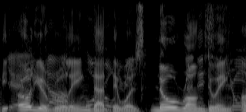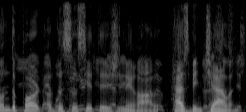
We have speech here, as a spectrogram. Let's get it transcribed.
the earlier ruling that there was no wrongdoing on the part of the Société Générale has been challenged.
